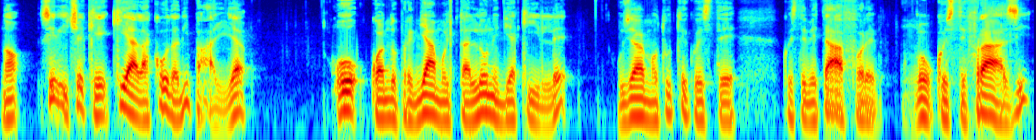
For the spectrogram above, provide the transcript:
No? Si dice che chi ha la coda di paglia, o quando prendiamo il tallone di Achille, usiamo tutte queste, queste metafore o queste frasi,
